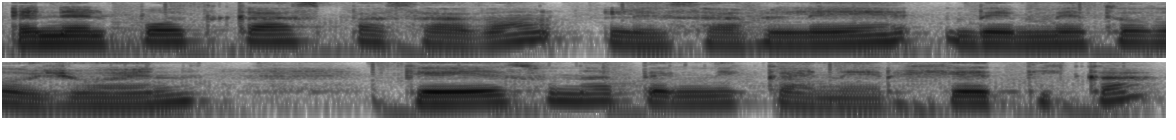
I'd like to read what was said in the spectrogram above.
En el podcast pasado les hablé de método Yuen, que es una técnica energética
